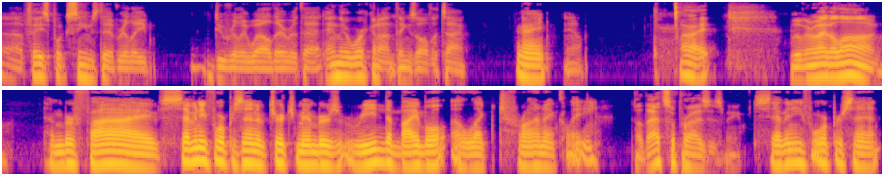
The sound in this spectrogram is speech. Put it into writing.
uh, Facebook seems to really do really well there with that, and they're working on things all the time. Right. Yeah. All right, moving right along. Number five 74% of church members read the Bible electronically. Now that surprises me. 74%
